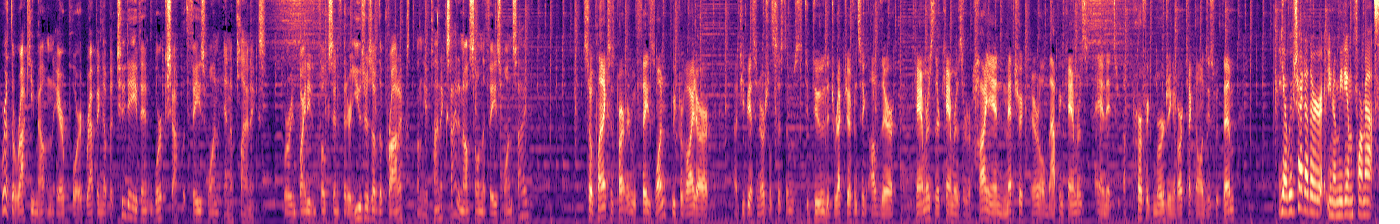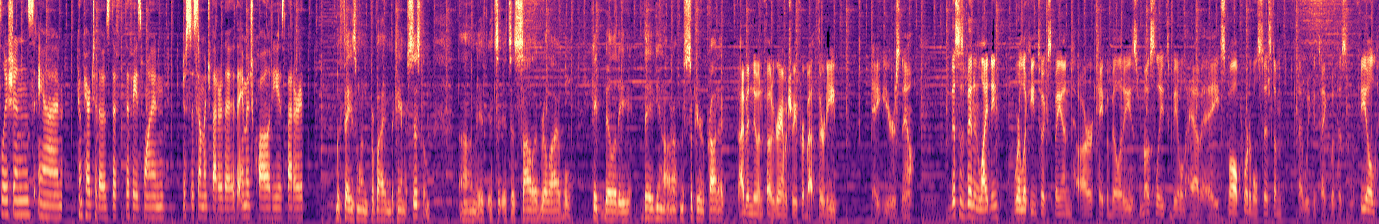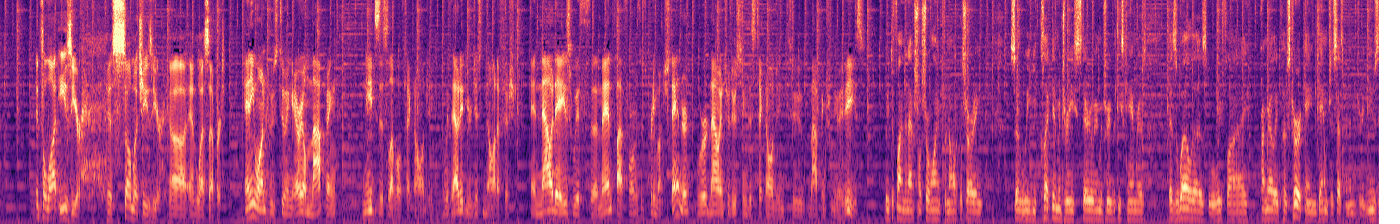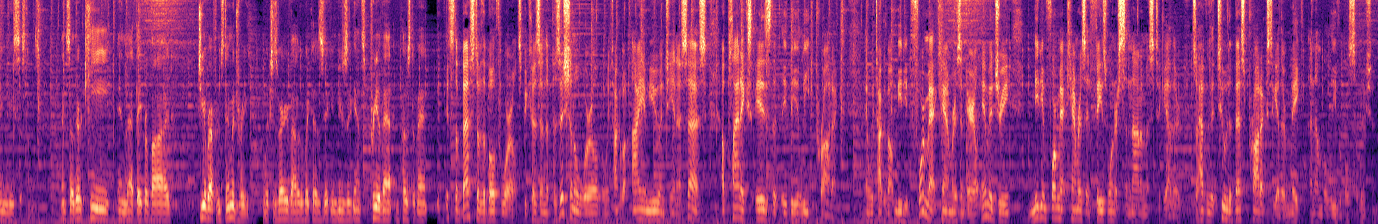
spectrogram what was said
We're at the Rocky Mountain Airport wrapping up a two-day event workshop with Phase 1 and Applanix. We're inviting folks in that are users of the products on the Applanix side and also on the Phase 1 side. So Applanix is partnered with Phase 1. We provide our uh, GPS inertial systems to do the direct referencing of their cameras. Their cameras are high-end metric aerial mapping cameras and it's a perfect merging of our technologies with them. Yeah, we've tried other you know, medium format solutions and compared to those, the, the Phase 1 just is so much better. The, the image quality is better. With Phase 1 providing the camera system, um, it, it's, it's a solid, reliable capability. They again are often a superior product. I've been doing photogrammetry for about 38 years now. This has been enlightening. We're looking to expand our capabilities, mostly to be able to have a small portable system that we can take with us in the field. It's a lot easier. It's so much easier uh, and less effort. Anyone who's doing aerial mapping needs this level of technology. Without it, you're just not efficient. And nowadays, with uh, manned platforms, it's pretty much standard. We're now introducing this technology into mapping from UAVs. We define the national shoreline for nautical charting. So we collect imagery, stereo imagery with these cameras, as well as we fly primarily post-hurricane damage assessment imagery using these systems. And so they're key in that they provide georeferenced imagery, which is very valuable because you can use it against pre-event and post-event. It's the best of the both worlds because in the positional world, when we talk about IMU and GNSS, Applanix is the, the elite product. And we talk about medium format cameras and aerial imagery. Medium format cameras and phase one are synonymous together. So having the two of the best products together make an unbelievable solution.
